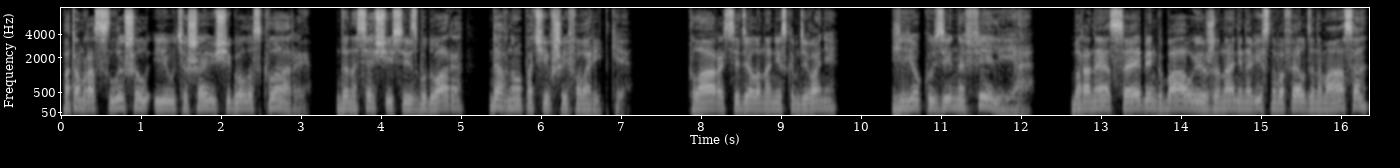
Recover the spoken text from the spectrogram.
потом расслышал и утешающий голос Клары, доносящийся из будуара давно почившей фаворитки. Клара сидела на низком диване. Ее кузина Фелия, баронесса Эббингбау и жена ненавистного Фелдина Мааса,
